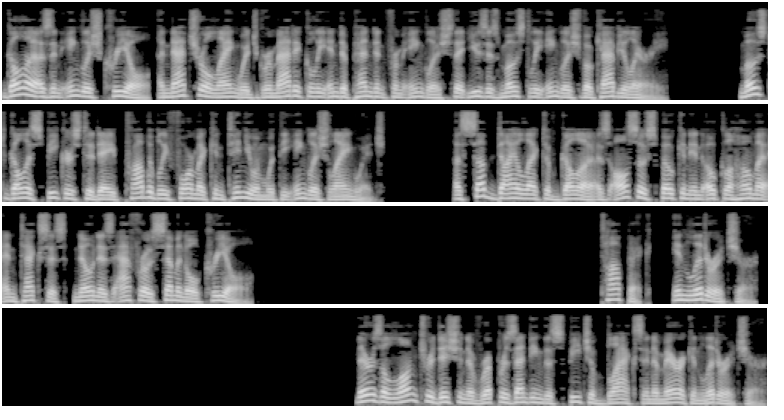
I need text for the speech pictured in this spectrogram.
Gullah is an English Creole, a natural language grammatically independent from English that uses mostly English vocabulary. Most Gullah speakers today probably form a continuum with the English language. A sub-dialect of Gullah is also spoken in Oklahoma and Texas, known as Afro-Seminole Creole. In literature There is a long tradition of representing the speech of blacks in American literature.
